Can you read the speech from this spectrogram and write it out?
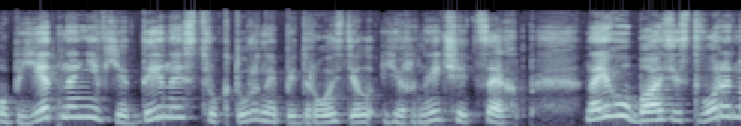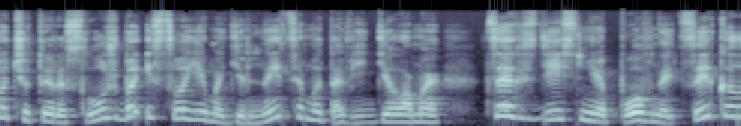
об'єднані в єдиний структурний підрозділ гірничий цех. На його базі створено чотири служби із своїми дільницями та відділами. Цех здійснює повний цикл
